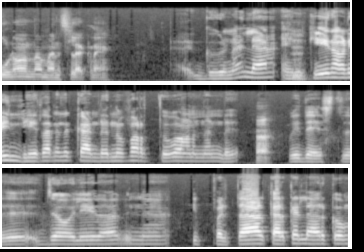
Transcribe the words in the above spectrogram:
ഗുണമെന്നാ മനസ്സിലാക്കണേ? ഗുണല്ല എനിക്ക് നമ്മുടെ ഇന്ത്യയിൽ തന്നെ നിൽക്കാണ്ടെന്ന് പുറത്ത് പോകണമെന്നുണ്ട്. വിദേശത്ത് ജോലി ചെയ്താൽ പിന്നെ ഇപ്പോഴത്തെ ആൾക്കാർക്ക് എല്ലാവർക്കും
